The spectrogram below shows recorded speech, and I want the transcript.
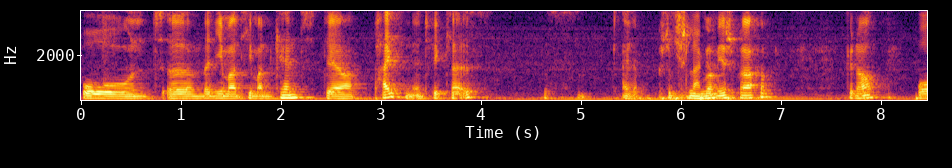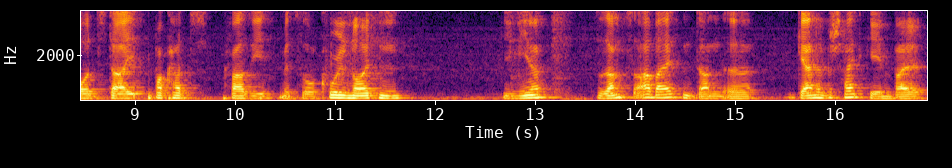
Und ähm, wenn jemand jemanden kennt, der Python-Entwickler ist, das ist eine bestimmte. Programmiersprache, genau, und da Bock hat, quasi mit so coolen Leuten wie mir zusammenzuarbeiten, dann äh, gerne Bescheid geben, weil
